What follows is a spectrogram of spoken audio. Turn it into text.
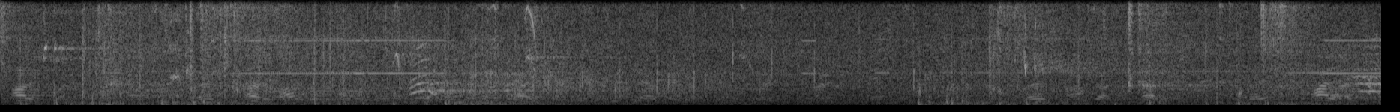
Vale. はい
